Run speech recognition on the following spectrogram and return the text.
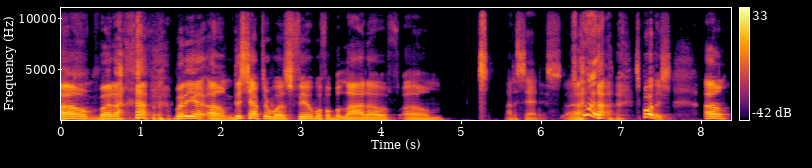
Um, but uh, but yeah, um, this chapter was filled with a lot of um, lot of sadness. Uh, spoilers. Um,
